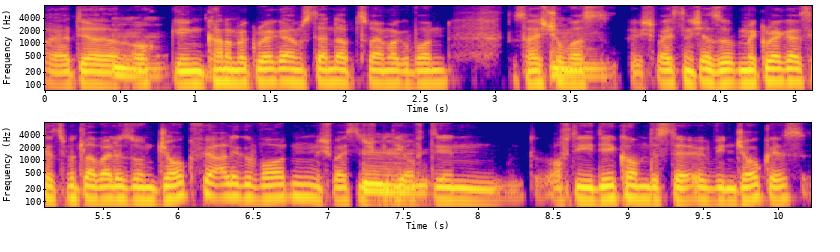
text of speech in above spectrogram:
Er hat ja mhm. auch gegen Conor McGregor im Stand-Up zweimal gewonnen. Das heißt schon mhm. was, ich weiß nicht, also McGregor ist jetzt mittlerweile so ein Joke für alle geworden. Ich weiß nicht, wie die auf, mhm. den, auf die Idee kommen, dass der irgendwie ein Joke ist.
